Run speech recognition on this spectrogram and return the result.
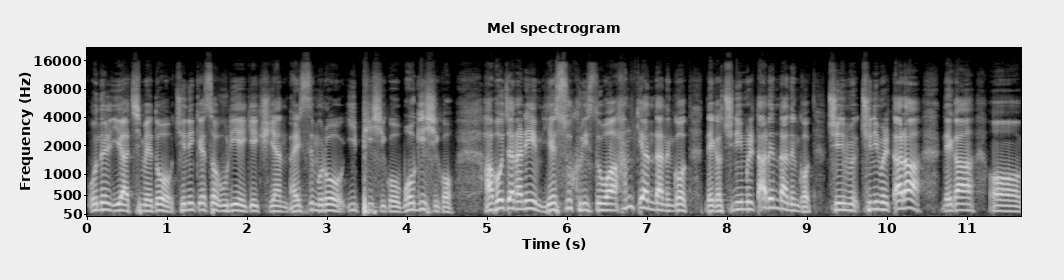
오늘 이 아침에도 주님께서 우리에게 귀한 말씀으로 입히시고 먹이시고 아버지 하나님 예수 그리스도와 함께 한다는 것 내가 주님을 따른다는 것 주님, 주님을 따라 내가 어,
